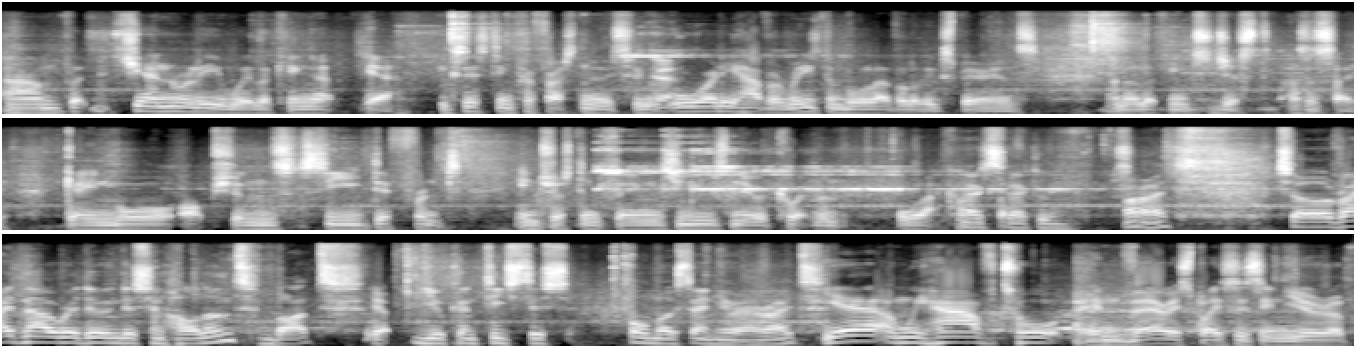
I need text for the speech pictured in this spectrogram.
Um, but generally, we're looking at yeah existing professionals who already have a reasonable level of experience and are looking to just, as I say, gain more options, see different interesting things, use new equipment, all that kind exactly. of stuff. Exactly. All right. So right now we're doing this in Holland, but yep. you can teach this almost anywhere, right? Yeah, and we have taught in various places in Europe,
